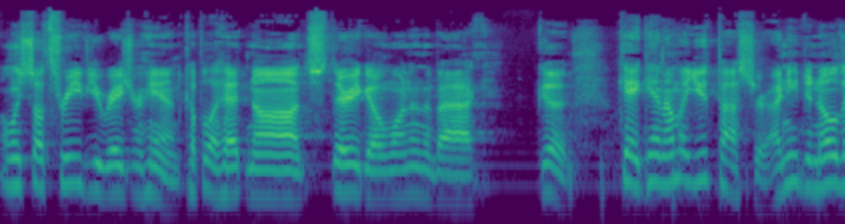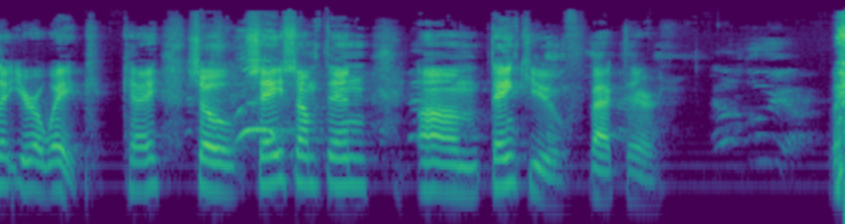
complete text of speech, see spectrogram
Only saw three of you raise your hand. A couple of head nods. There you go, one in the back. Good. Okay, again, I'm a youth pastor. I need to know that you're awake. Okay? So say something. Um, thank you back there.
